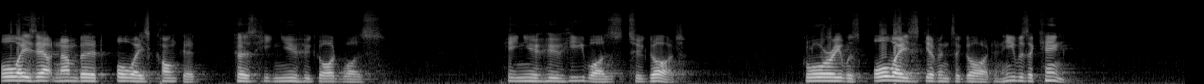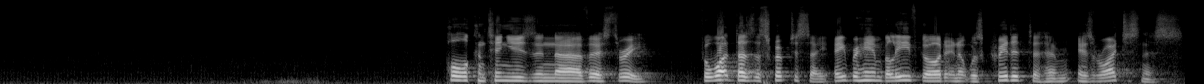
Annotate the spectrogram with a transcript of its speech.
Always outnumbered, always conquered, because he knew who God was. He knew who he was to God. Glory was always given to God, and he was a king. Paul continues in uh, verse 3 For what does the scripture say? Abraham believed God, and it was credited to him as righteousness.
